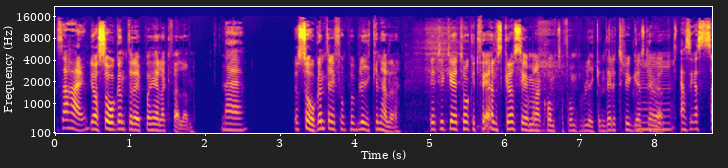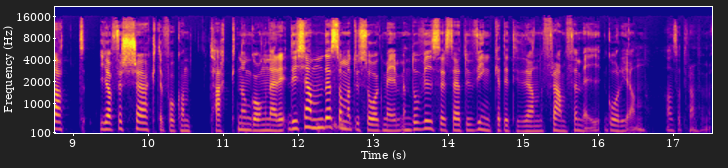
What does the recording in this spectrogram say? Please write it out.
Så här. Jag såg inte dig på hela kvällen. Nej. Jag såg inte dig från publiken heller. Det tycker jag är tråkigt för jag älskar att se mina kompisar från publiken. Det är det tryggaste jag vet. Mm, alltså jag satt... Jag försökte få kontakt någon gång när det... Det kändes som att du såg mig men då visade det sig att du vinkade till den framför mig. Igen. Han satt framför mig.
